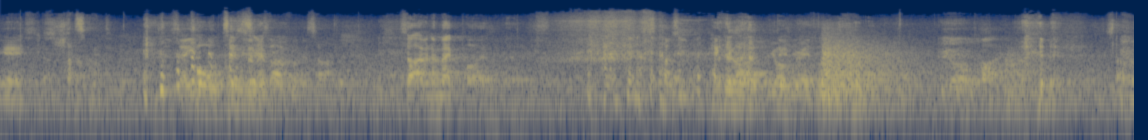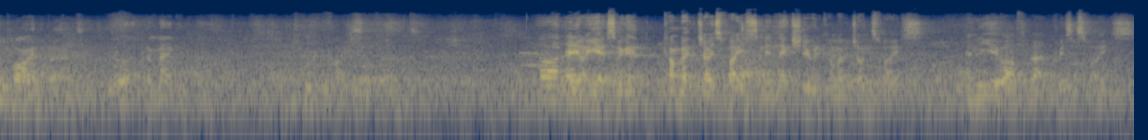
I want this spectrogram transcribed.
Yeah, it's Shut up. so you Paul, tend to isn't see it? it like all the time. It's like having a magpie. Constantly pecking around, doing your head. You're a pie. It's like a pie in the band. Or having a mag. Face in the band. Alright, Anyway, yeah, so we're going to come back to Joe's face, and then next year we're going to come back to John's face, and the year after that, Chris's face,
